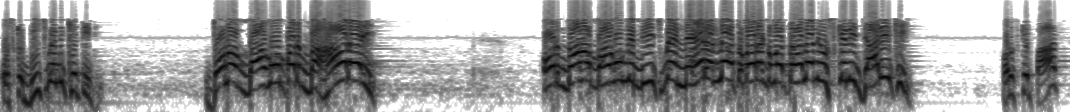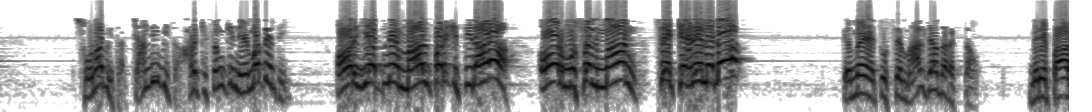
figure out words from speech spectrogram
اس کے بیچ میں بھی کھیتی تھی۔ دونوں باغوں پر بہار آئی۔ اور دونوں باغوں کے بیچ میں نہر اللہ تبارک و تعالیٰ نے اس کے لیے جاری کی۔ اور اس کے پاس سونا بھی تھا، چاندی بھی تھا، ہر قسم کی نعمتیں تھیں۔ اور یہ اپنے مال پر اترایا اور مسلمان سے کہنے لگا کہ میں تج سے مال زیادہ رکھتا ہوں۔ میرے پاس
